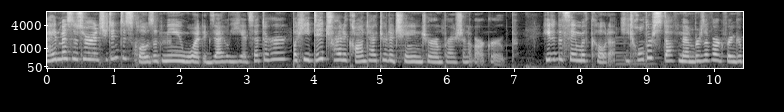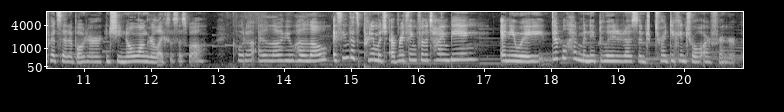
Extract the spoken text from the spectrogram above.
I had messaged her and she didn't disclose with me what exactly he had said to her, but he did try to contact her to change her impression of our group. He did the same with Coda. He told her stuff members of our friend group had said about her, and she no longer likes us as well. Coda, I love you, hello? I think that's pretty much everything for the time being. Anyway, Dibble had manipulated us and tried to control our friend group.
